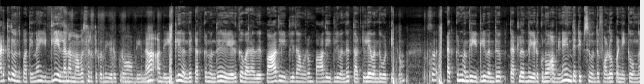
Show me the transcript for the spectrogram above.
அடுத்தது வந்து பார்த்திங்கன்னா இட்லி எல்லாம் நம்ம அவசரத்துக்கு வந்து எடுக்கிறோம் அப்படின்னா அந்த இட்லி வந்து டக்குன்னு வந்து எடுக்க வராது. பாதி இட்லி தான் வரும். பாதி இட்லி வந்து தட்டிலே வந்து ஒட்டிக்கும். டக்குன்னு வந்து இட்லி வந்து தட்டில் இருந்து எடுக்கணும் அப்படின்னா இந்த டிப்ஸை வந்து ஃபாலோ பண்ணிக்கோங்க.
